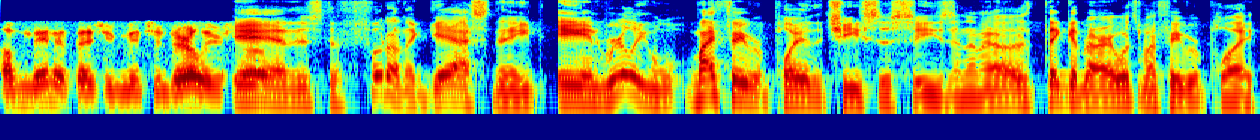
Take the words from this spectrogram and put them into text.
of minutes, as you mentioned earlier. So. Yeah, there's the foot on the gas, Nate. And really, my favorite play of the Chiefs this season. I mean, I was thinking about it. What's my favorite play?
